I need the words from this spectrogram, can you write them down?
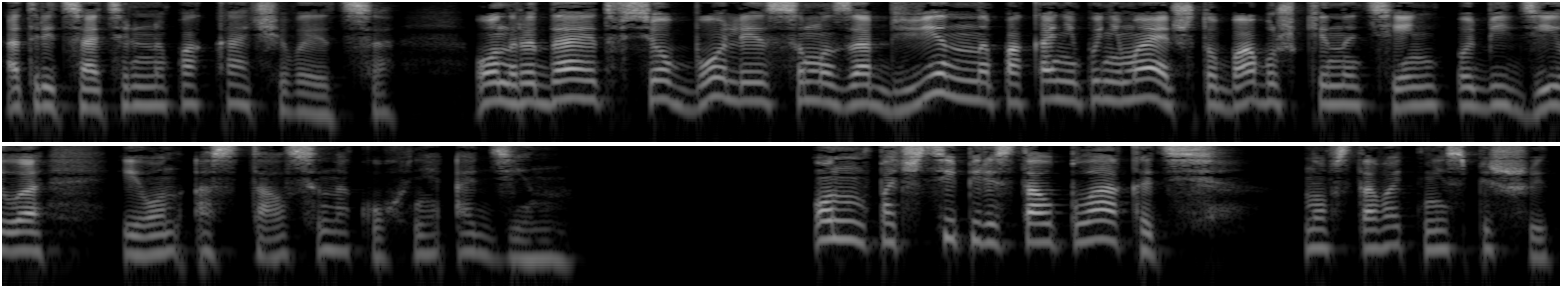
отрицательно покачивается — он рыдает все более самозабвенно, пока не понимает, что бабушкина тень победила, и он остался на кухне один. Он почти перестал плакать, но вставать не спешит.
